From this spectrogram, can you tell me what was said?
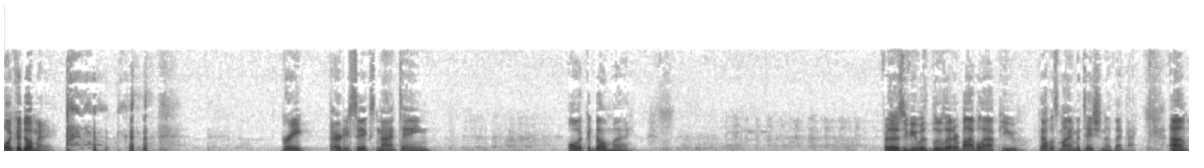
Oikodome. Greek 3619. Oikodome. For those of you with Blue Letter Bible app, you that was my imitation of that guy. Um,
